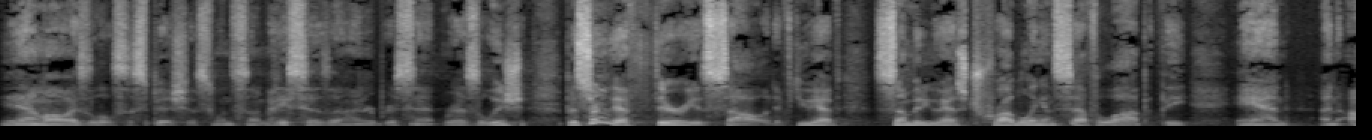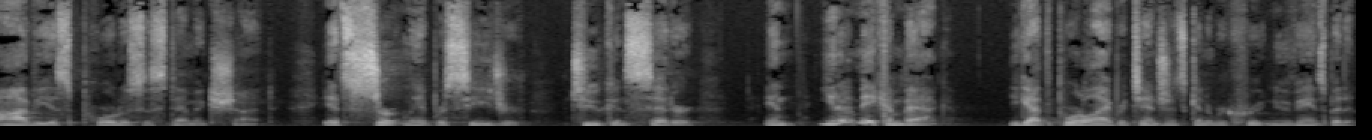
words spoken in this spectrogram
yeah, I'm always a little suspicious when somebody says 100% resolution. But certainly that theory is solid. If you have somebody who has troubling encephalopathy and an obvious portosystemic shunt, it's certainly a procedure to consider. And, you know, it may come back. You got the portal hypertension, it's going to recruit new veins, but at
